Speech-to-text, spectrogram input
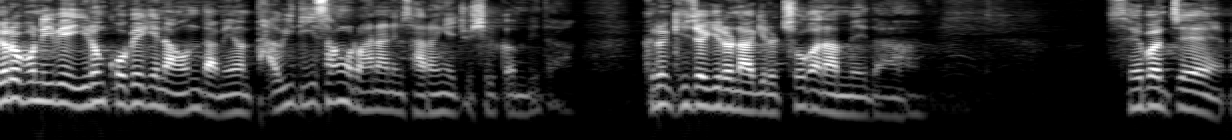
여러분 입에 이런 고백이 나온다면 다윗 이상으로 하나님 사랑해 주실 겁니다 그런 기적이 일어나기를 축원합니다 세 번째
